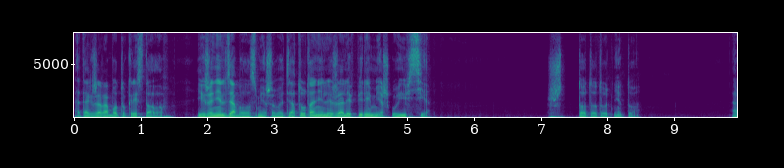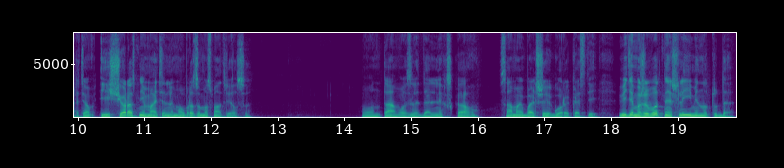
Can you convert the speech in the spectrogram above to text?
а также работу кристаллов. Их же нельзя было смешивать, а тут они лежали вперемешку, и все. Что-то тут не то. Артем еще раз внимательным образом осмотрелся. Вон там, возле дальних скал, самые большие горы костей. Видимо, животные шли именно туда.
